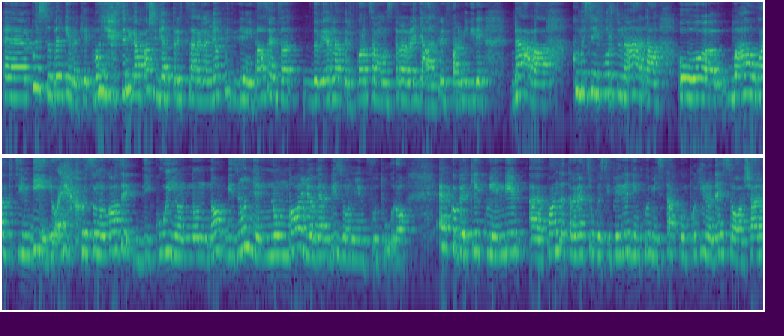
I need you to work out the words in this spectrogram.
Eh, questo perché? Perché voglio essere capace di apprezzare la mia quotidianità senza doverla per forza mostrare agli altri e farmi dire brava, come sei fortunata o wow quanto ti invidio. Ecco, sono cose di cui io non ho bisogno e non voglio aver bisogno in futuro. Ecco perché quindi eh, quando attraverso questi periodi in cui mi stacco un pochino dai social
